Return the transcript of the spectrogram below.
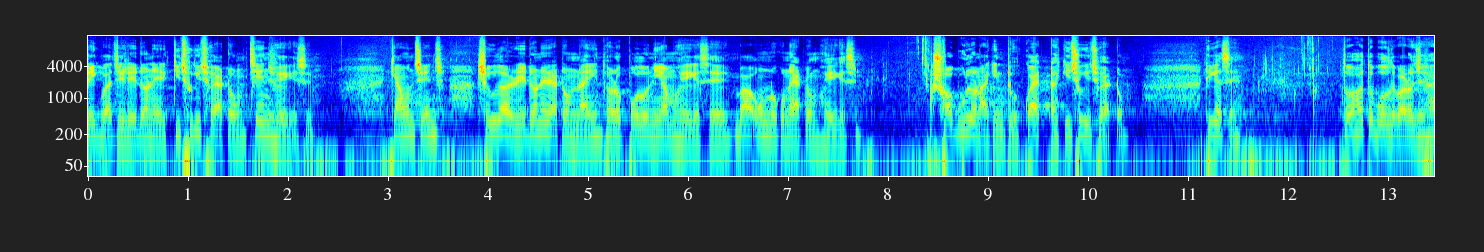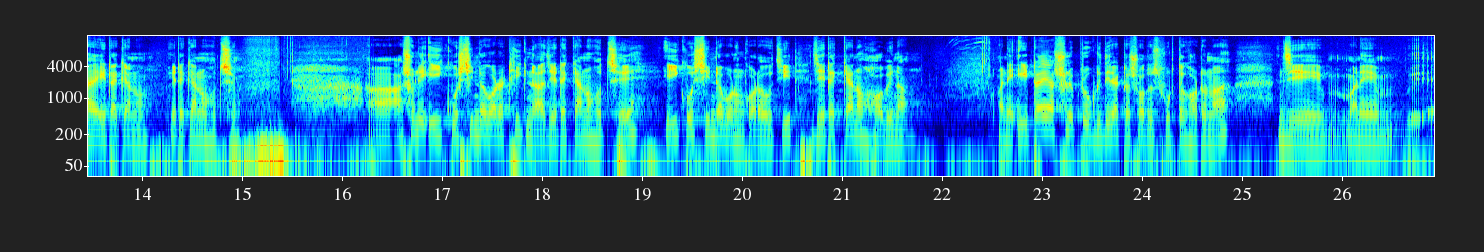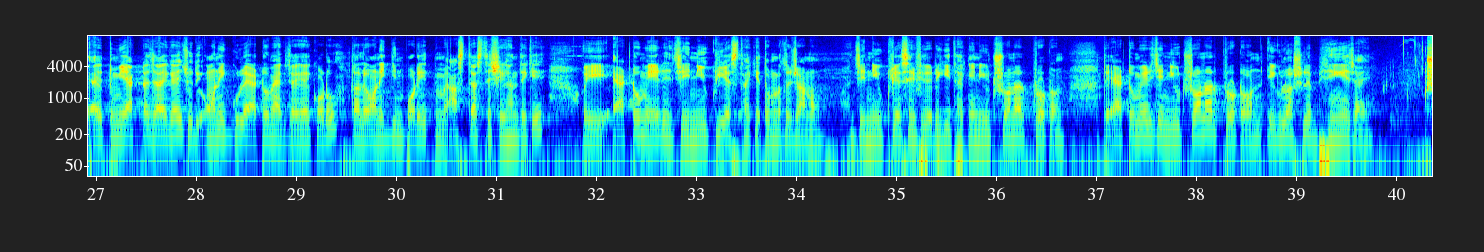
দেখবা যে রেডনের কিছু কিছু অ্যাটম চেঞ্জ হয়ে গেছে। কেমন চেঞ্জ সেগুলো রেডনের অ্যাটম নাই, ধরো পোলোনিয়াম হয়ে গেছে বা অন্য কোনো অ্যাটম হয়ে গেছে। সবগুলো না কিন্তু, কয়েকটা, কিছু কিছু অ্যাটম ঠিক আছে? তো হয়তো বলতে পারো যে হ্যাঁ এটা কেন? এটা কেন হচ্ছে? আসলে এই কোশ্চিনটা করা ঠিক না যে এটা কেন হচ্ছে। এই কোশ্চিনটা বরং করা উচিত যে এটা কেন হবে না? মানে এটাই আসলে প্রকৃতির একটা স্বতঃস্ফূর্ত ঘটনা যে মানে তুমি একটা জায়গায় যদি অনেকগুলো অ্যাটম এক জায়গায় করো, তাহলে অনেক দিন পরে আস্তে আস্তে সেখান থেকে ওই অ্যাটমের যে নিউক্লিয়াস থাকে, তোমরা তো জানো যে নিউক্লিয়াসের ভিতরে কী থাকে? নিউট্রন আর প্রোটন তো অ্যাটমের যে নিউট্রন আর প্রোটন এগুলো আসলে ভেঙে যায়।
